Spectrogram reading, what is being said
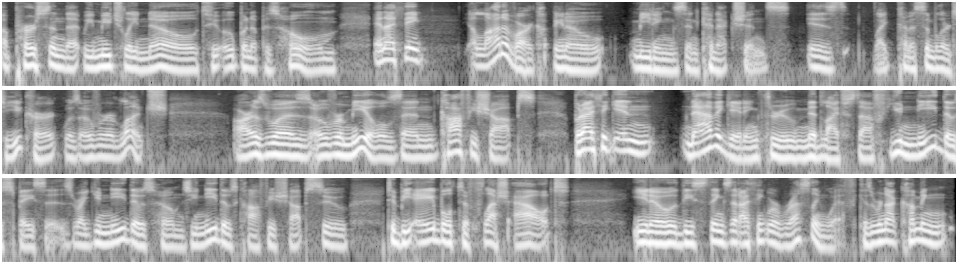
a person that we mutually know to open up his home and i think a lot of our you know meetings and connections is like kind of similar to you kurt was over lunch ours was over meals and coffee shops but i think in navigating through midlife stuff you need those spaces right you need those homes you need those coffee shops to to be able to flesh out you know these things that i think we're wrestling with because we're not coming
